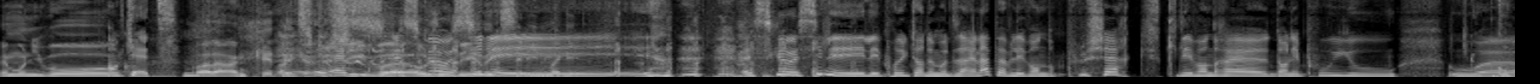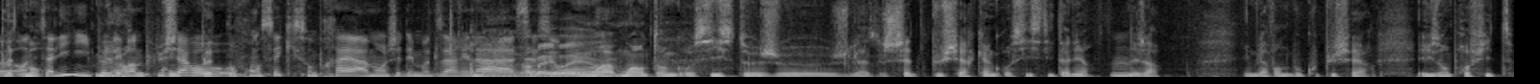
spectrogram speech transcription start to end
même au niveau... Enquête. Voilà, enquête exclusive aujourd'hui avec Céline Maguet. Est-ce que aussi les, les producteurs de mozzarella peuvent les vendre plus cher ce qu'ils les vendraient dans les Pouilles ou, ou euh, en Italie? Ils peuvent les vendre plus cher aux, Français qui sont prêts à manger des mozzarella ah bah, à 16 ah bah euros. Moi, moi, en tant que grossiste, je, je l'achète plus cher qu'un grossiste italien, hmm. déjà ils me la vendent beaucoup plus cher. Et ils en profitent.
